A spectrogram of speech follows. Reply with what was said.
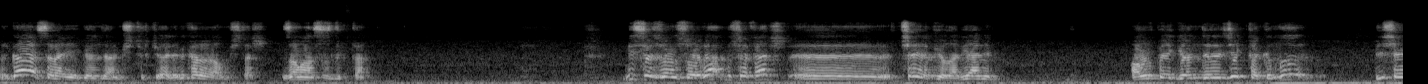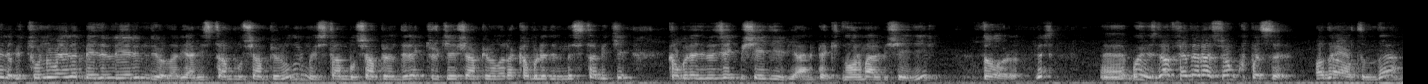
Galatasaray'ı göndermiş Türkiye. Öyle bir karar almışlar zamansızlıktan. Bir sezon sonra bu sefer şey yapıyorlar yani Avrupa'ya gönderilecek takımı bir şeyle bir turnuvayla belirleyelim diyorlar. Yani İstanbul şampiyon olur mu? İstanbul şampiyonu direkt Türkiye şampiyon olarak kabul edilmesi tabii ki kabul edilecek bir şey değil yani pek normal bir şey değil. Doğru. E, bu yüzden Federasyon Kupası adı altında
